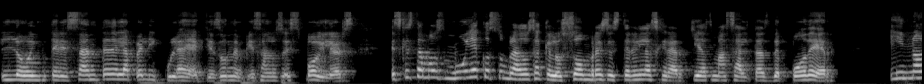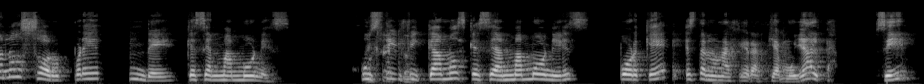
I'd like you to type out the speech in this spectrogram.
lo interesante de la película, y aquí es donde empiezan los spoilers, es que estamos muy acostumbrados a que los hombres estén en las jerarquías más altas de poder y no nos sorprende que sean mamones. Justificamos que sean mamones porque están en una jerarquía muy alta, ¿sí?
